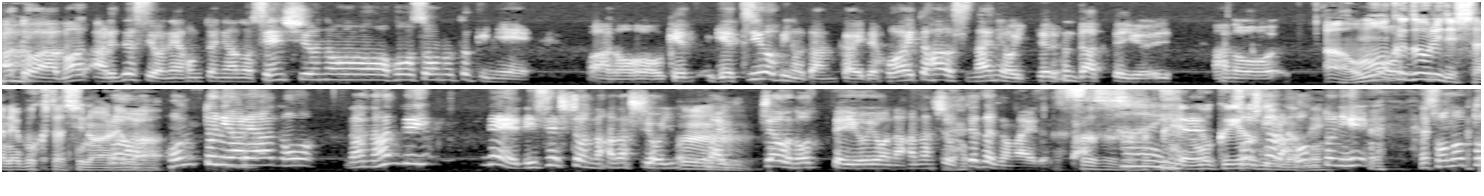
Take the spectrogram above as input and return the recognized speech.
あとは、まあ、あれですよね、本当にあの先週の放送の時にあの月月曜日の段階でホワイトハウス何を言ってるんだっていう、あのあ思惑通りでしたね、僕たちのあれは。本当にあれあのな、なんでね、リセッションの話を今,、今言っちゃうのっていうような話をしてたじゃないですか。そうそうそう。はい、木曜日の、ね、そしたら本当に その通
